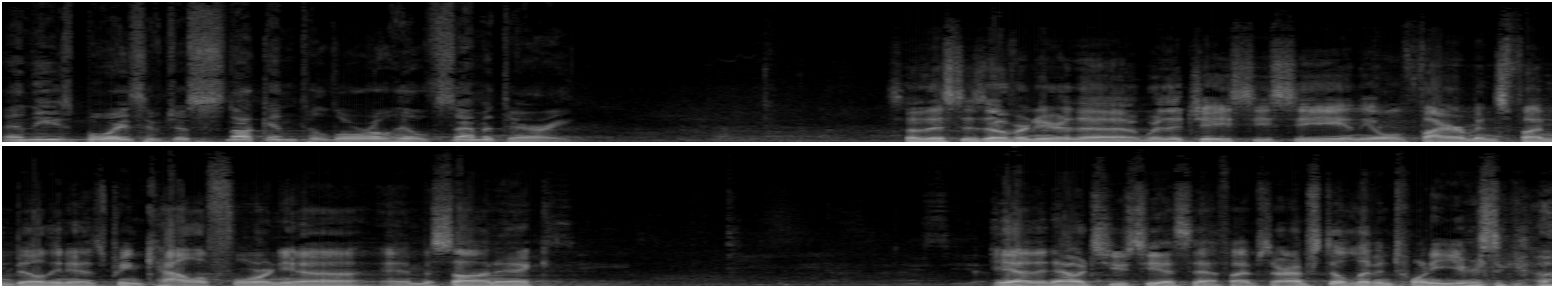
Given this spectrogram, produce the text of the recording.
And these boys have just snuck into Laurel Hill Cemetery. So this is over near the where the JCC and the old Fireman's Fund building is between California and Masonic. Yeah, now it's UCSF. I'm sorry, I'm still living 20 years ago.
